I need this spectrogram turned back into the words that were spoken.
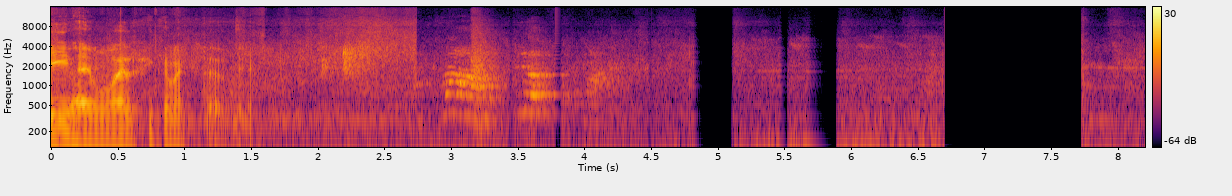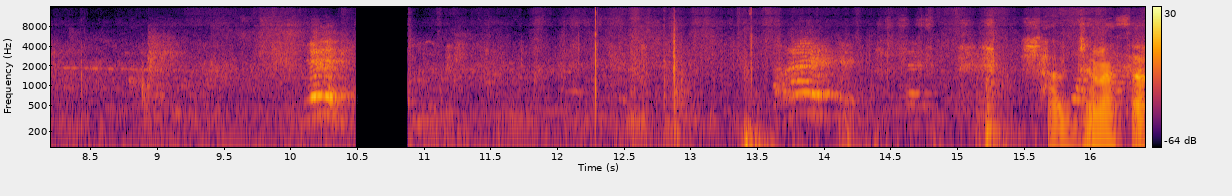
এই ভাই মোবাইল ফিকে মারতে হবে। সাতজন আছো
